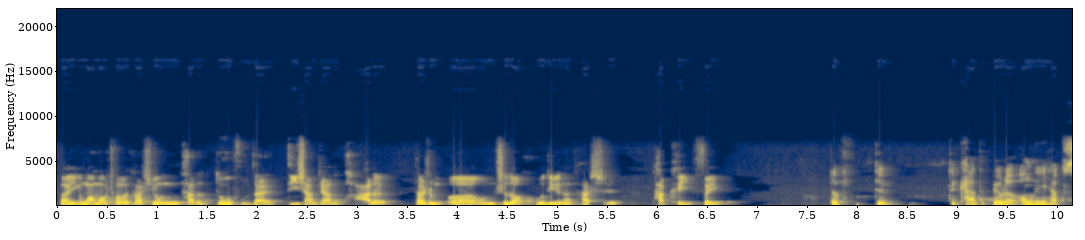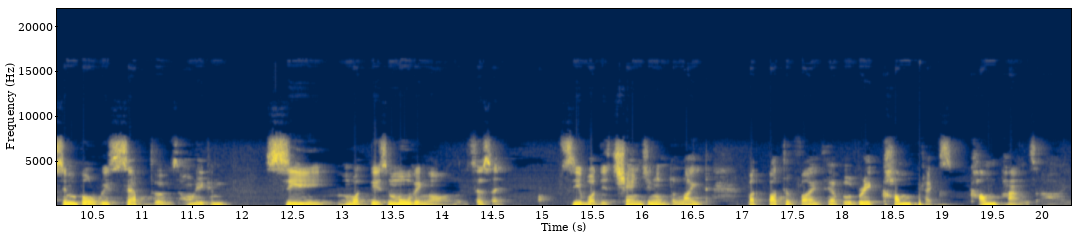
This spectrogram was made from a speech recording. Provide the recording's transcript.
呃，一个毛毛虫呢，它是用它的肚腹在地上这样的爬的，但是呃，我们知道蝴蝶呢，它是它可以飞。 The, the, the caterpillar only have simple receptors, only can see what is moving on. It's just like see what is changing on the light. But butterflies have a very complex compound eyes.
